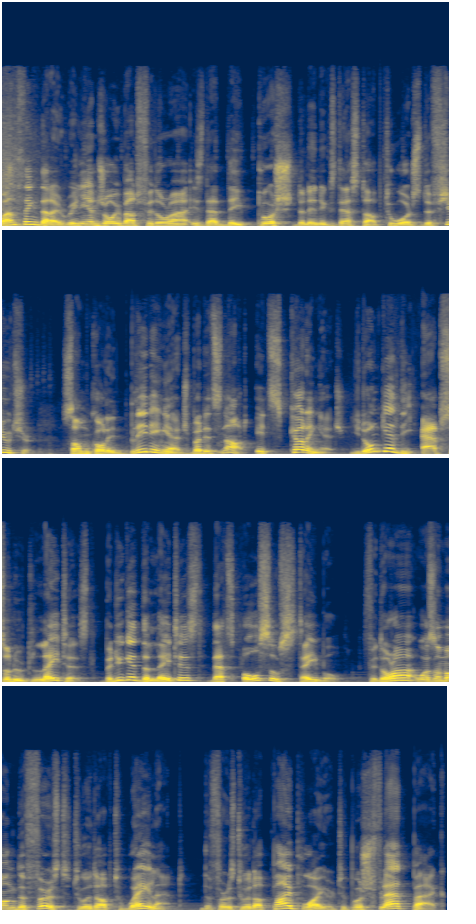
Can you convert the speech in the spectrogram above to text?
One thing that I really enjoy about Fedora is that they push the Linux desktop towards the future. Some call it bleeding edge, but it's not, it's cutting edge. You don't get the absolute latest, but you get the latest that's also stable. Fedora was among the first to adopt Wayland, the first to adopt Pipewire to push Flatpak,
